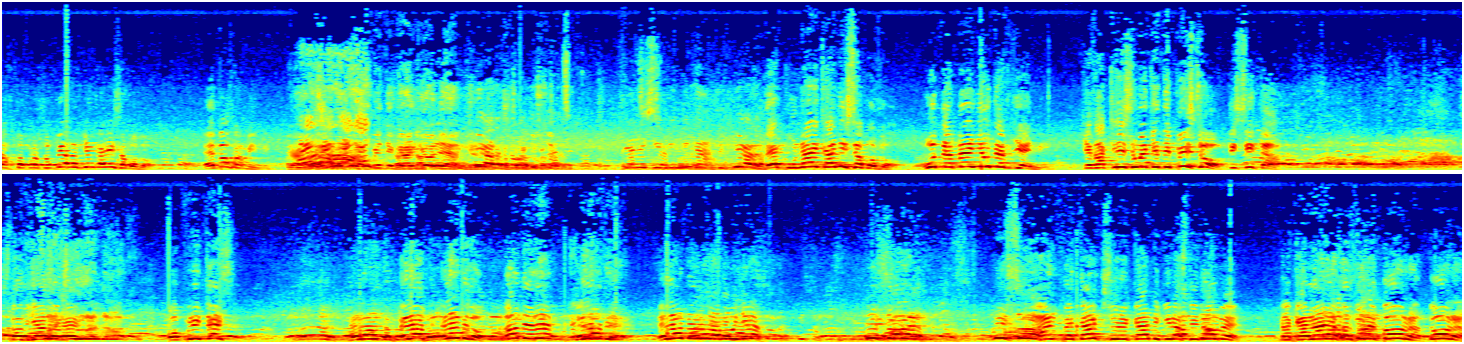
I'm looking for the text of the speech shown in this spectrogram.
Ταυτοπροσωπία δεν βγαίνει κανείς από εδώ. Εδώ θα μείνει. Σπίτι καριόλια. Δεν κουνάει κανείς από εδώ. Ούτε μπαίνει ούτε βγαίνει. Και θα κλείσουμε και την πίσω τη σίτα. Στο διάλογο ρε. Κοπρίτες. Ελάτε, ελάτε, ελάτε εδώ. Άντε ρε, ελάτε. Ελάτε ρε λαμόγια. Πίσω ρε. Πίσω. Αν πετάξουνε κάτι κύριε αστυνόμε. Τα κανάλια θα έρθουν τώρα, τώρα.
